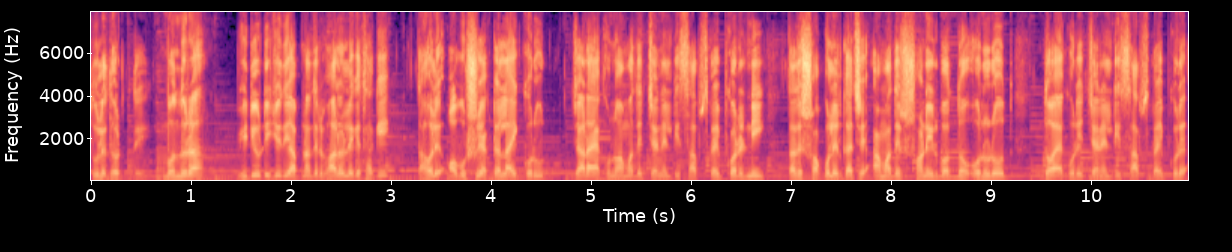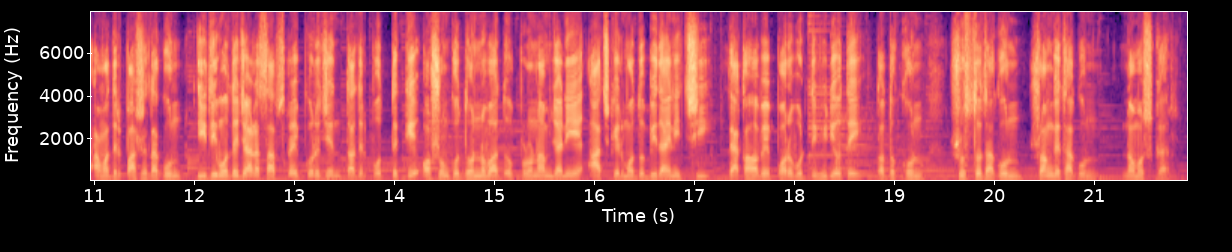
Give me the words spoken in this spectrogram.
তুলে ধরতে। বন্ধুরা, ভিডিওটি যদি আপনাদের ভালো লেগে থাকে, তাহলে অবশ্যই একটা লাইক করুন যারা এখনও আমাদের চ্যানেলটি সাবস্ক্রাইব করেননি, তাদের সকলের কাছে আমাদের স্বনির্বদ্ধ অনুরোধ, দয়া করে চ্যানেলটি সাবস্ক্রাইব করে আমাদের পাশে থাকুন। ইতিমধ্যে যারা সাবস্ক্রাইব করেছেন, তাদের প্রত্যেককে অসংখ্য ধন্যবাদ ও প্রণাম জানিয়ে আজকের মতো বিদায় নিচ্ছি। দেখা হবে পরবর্তী ভিডিওতে। ততক্ষণ সুস্থ থাকুন, সঙ্গে থাকুন। নমস্কার।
